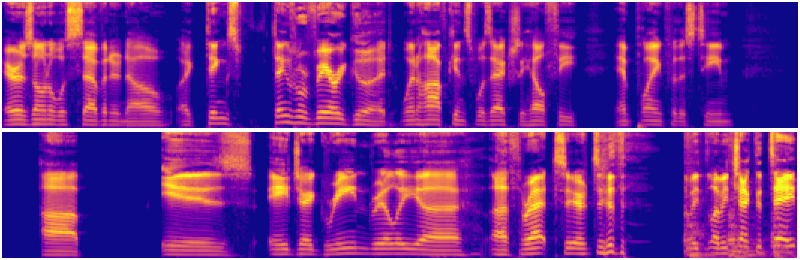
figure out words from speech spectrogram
Arizona was seven and zero. Like things, things were very good when Hopkins was actually healthy and playing for this team. Uh, is AJ Green really uh, a threat here to the? Let me let me check the tape.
